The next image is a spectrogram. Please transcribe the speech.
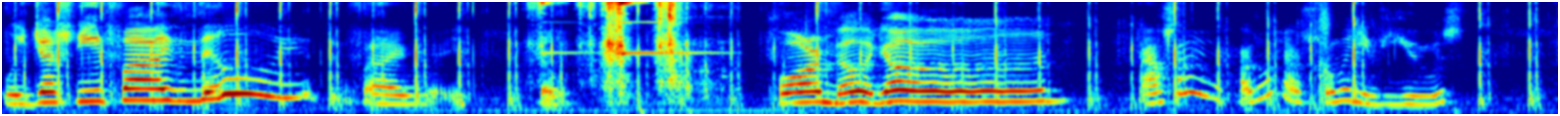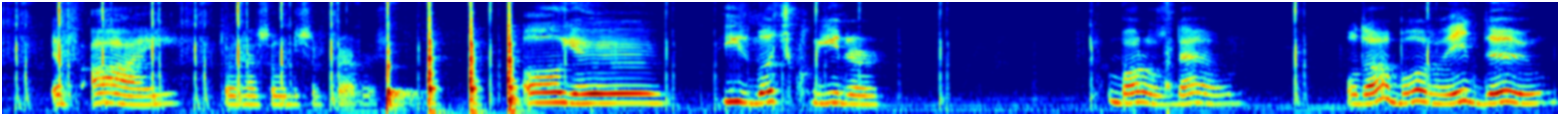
We just need five million. Five million. Four million. How how do I have so many views if I don't have so many subscribers? Oh yeah, he's much cleaner. Bottles down. Well, that bottle ain't down.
